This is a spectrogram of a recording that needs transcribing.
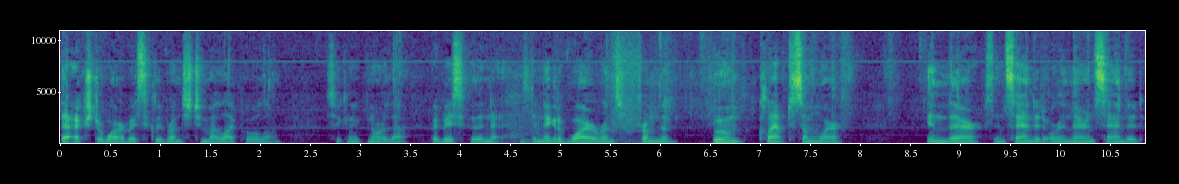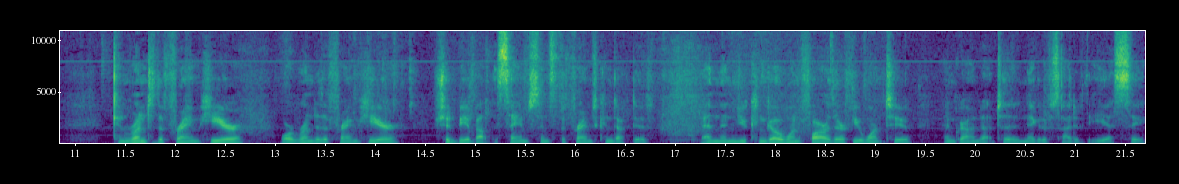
That extra wire basically runs to my LiPo alarm, so you can ignore that. But basically the, ne the negative wire runs from the boom, clamped somewhere, in there and sanded or in there and sanded, can run to the frame here or run to the frame here. Should be about the same since the frame's conductive. And then you can go one farther if you want to and ground out to the negative side of the ESC.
